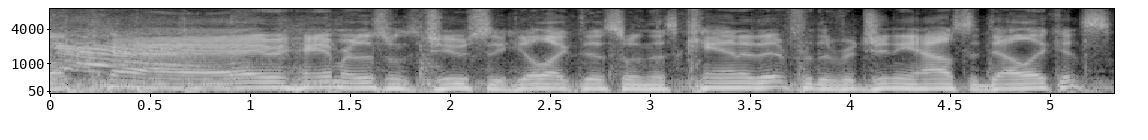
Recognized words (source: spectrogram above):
Okay, Hammer, this one's juicy. You'll like this one. This candidate for the Virginia House of Delegates.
